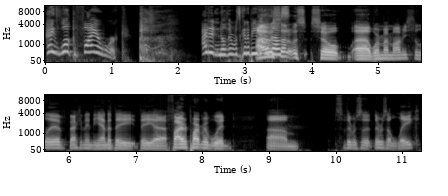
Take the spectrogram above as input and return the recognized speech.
Hey, look, a firework. I didn't know there was going to be one I of always those. thought it was so. Uh, where my mom used to live back in Indiana, they they uh, fire department would, um, so there was a there was a lake,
